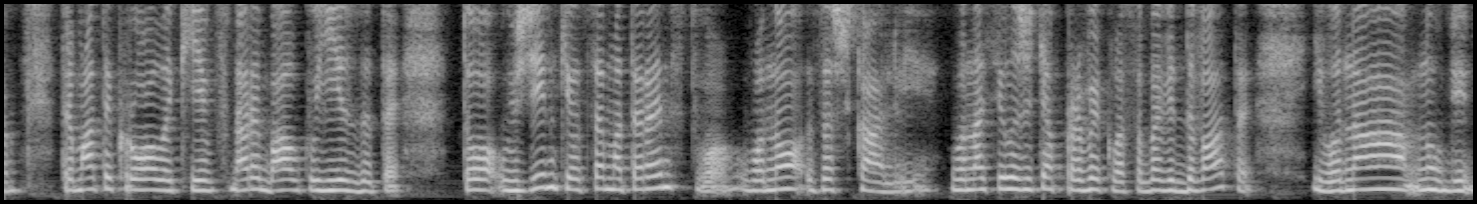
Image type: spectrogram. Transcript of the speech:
е, тримати кроликів, на рибалку їздити, то в жінки оце материнство воно зашкалює. Вона ціле життя привикла себе віддавати, і вона ну,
